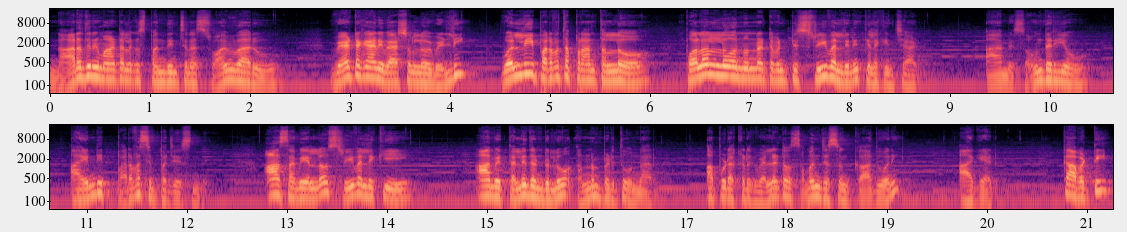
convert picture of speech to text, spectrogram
నారదుని మాటలకు స్పందించిన స్వామివారు వేటగాని వేషంలో వెళ్ళి వల్లీ పర్వత ప్రాంతంలో పొలంలోనున్నటువంటి శ్రీవల్లిని తిలకించాడు. ఆమె సౌందర్యం ఆయన్ని పరవశింపజేసింది. ఆ సమయంలో శ్రీవల్లికి ఆమె తల్లిదండ్రులు అన్నం పెడుతూ ఉన్నారు. అప్పుడు అక్కడికి వెళ్ళటం సమంజసం కాదు అని ఆగాడు. కాబట్టి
